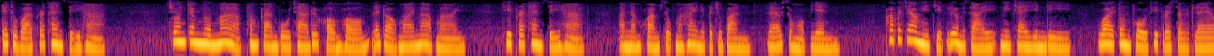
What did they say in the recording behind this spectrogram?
ได้ถวายพระท่านสีหา ชนจำนวนมากทำการบูชาด้วยของหอมและดอกไม้มากมาย ที่พระแท่นสีหาดอันนำความสุขมาให้ในปัจจุบันแล้วสงบเย็นข้าพเจ้ามีจิตเลื่อมใส มีใจยินดี ไหว้ต้นโพที่ประเสริฐแล้ว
